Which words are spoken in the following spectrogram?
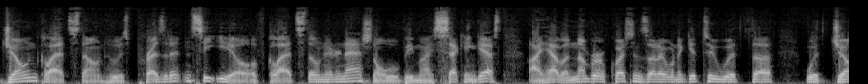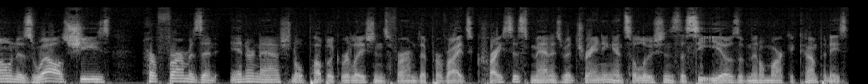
Joan Gladstone, who is president and CEO of Gladstone International, will be my second guest. I have a number of questions that I want to get to with uh, with Joan as well. She's her firm is an international public relations firm that provides crisis management training and solutions to CEOs of middle market companies.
